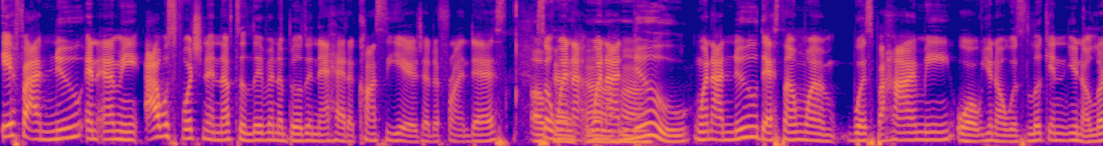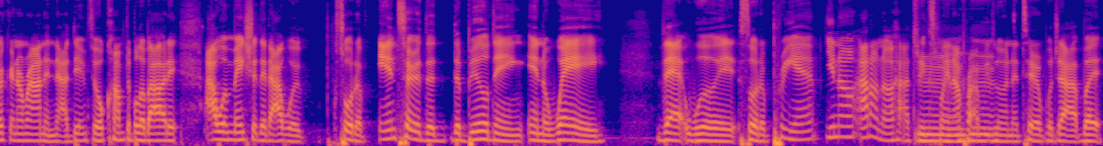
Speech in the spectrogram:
if I knew, and I mean, I was fortunate enough to live in a building that had a concierge at the front desk. so when I when I uh-huh. knew when I knew that someone was behind me or you know was looking you know lurking around and I didn't feel comfortable about it, I would make sure that I would sort of enter the the building in a way that would sort of preempt, you know, I don't know how to explain. I'm Mm-hmm. probably doing a terrible job, but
